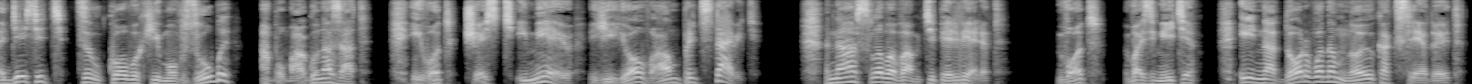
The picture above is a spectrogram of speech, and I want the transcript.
десять целковых ему в зубы, а бумагу назад. И вот честь имею ее вам представить. На слово вам теперь верят. Вот, возьмите, и надорвано мною как следует.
